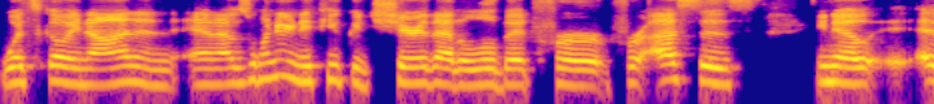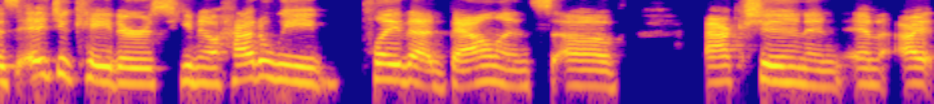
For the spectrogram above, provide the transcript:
what's going on. And and i was wondering if you could share that a little bit for for us as you know as educators you know how do we play that balance of action? And and i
